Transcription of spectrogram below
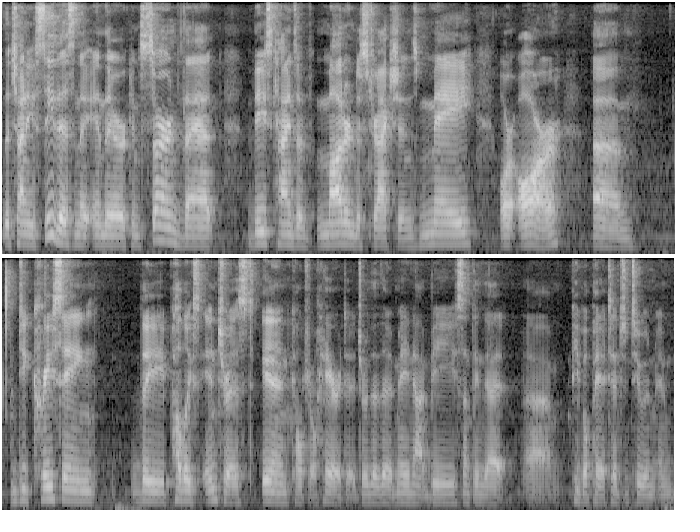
the Chinese see this and they and they're concerned that these kinds of modern distractions may or are um, decreasing the public's interest in cultural heritage, or that, that it may not be something that um, people pay attention to and, and,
